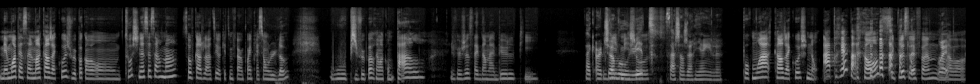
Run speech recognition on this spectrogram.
Mais moi, personnellement, quand j'accouche, je veux pas qu'on me touche nécessairement, sauf quand je leur dis, OK, tu me fais un point de pression là. Ou, puis je veux pas vraiment qu'on me parle. Je veux juste être dans ma bulle, puis Fait qu'un chum ou huit, choses. ça change rien, là. Pour moi, quand j'accouche, non. Après, par contre, c'est plus le fun d'en Ouais. avoir.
